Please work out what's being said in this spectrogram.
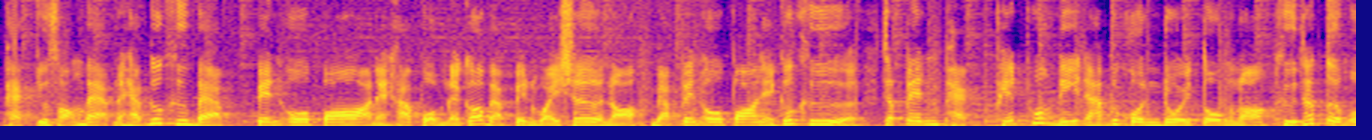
แพ็กอยู่ 2 แบบนะครับก็คือแบบเป็นโอปอนะครับผมแล้วก็แบบเป็นไวเชอร์เนาะแบบเป็นโอปอเนี่ยก็คือจะเป็นแพ็กเพชรพวกนี้นะครับทุกคนโดยตรงเนาะคือถ้าเติมโอ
